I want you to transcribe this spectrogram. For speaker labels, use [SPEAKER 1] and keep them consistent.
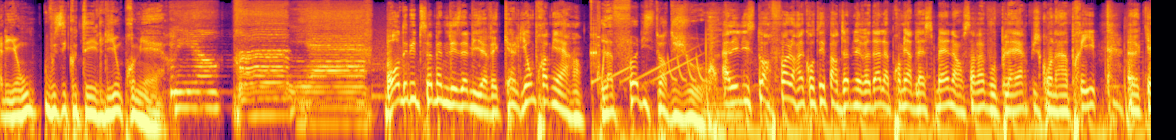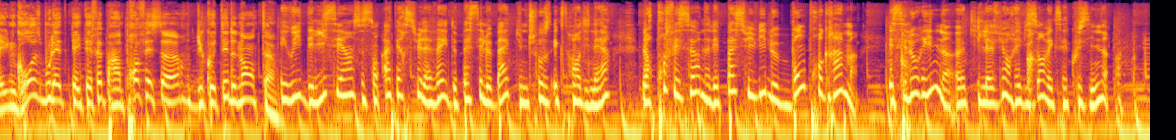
[SPEAKER 1] À Lyon, vous écoutez Lyon Première.
[SPEAKER 2] Bon début de semaine les amis avec Lyon Première.
[SPEAKER 1] La folle histoire du jour.
[SPEAKER 2] Allez l'histoire folle racontée par Jam Nevada, la première de la semaine. Alors ça va vous plaire puisqu'on a appris euh, qu'il y a une grosse boulette qui a été faite par un professeur du côté de Nantes.
[SPEAKER 3] Et oui, des lycéens se sont aperçus la veille de passer le bac d'une chose extraordinaire. Leur professeur n'avait pas suivi le bon programme. Et c'est Laurine euh, qui l'a vu en révisant avec sa cousine.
